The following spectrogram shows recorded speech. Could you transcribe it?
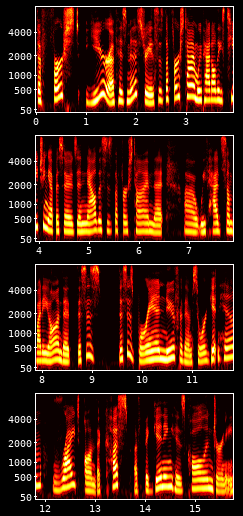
the first year of his ministry. This is the first time we've had all these teaching episodes, and now this is the first time that uh, we've had somebody on that this is this is brand new for them. So we're getting him right on the cusp of beginning his call and journey.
